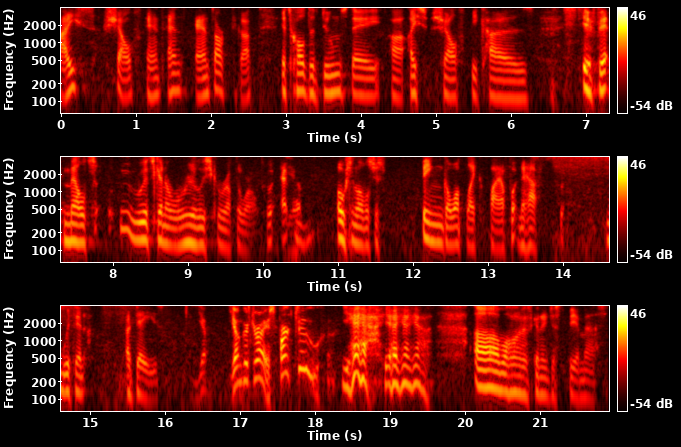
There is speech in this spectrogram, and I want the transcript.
ice shelf and, and Antarctica it's called the Doomsday uh, Ice Shelf because if it melts, it's going to really screw up the world. Yep. Ocean levels just bing go up like by a foot and a half within a days. Yep. Younger Dryas, part two. Yeah, yeah, yeah, yeah. Um, oh, it's going to just be a mess.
